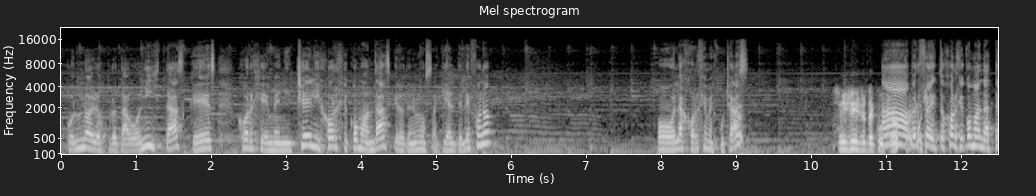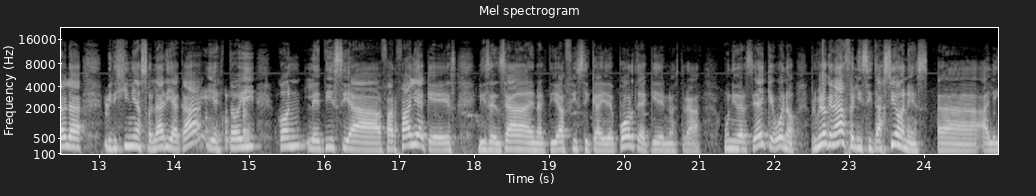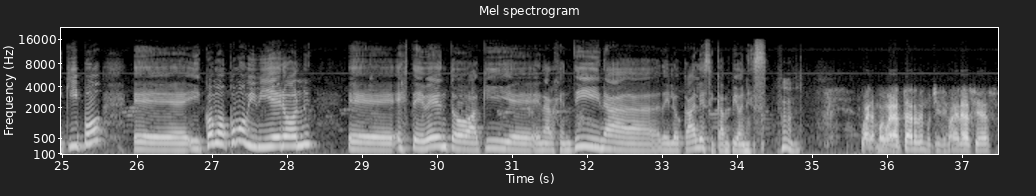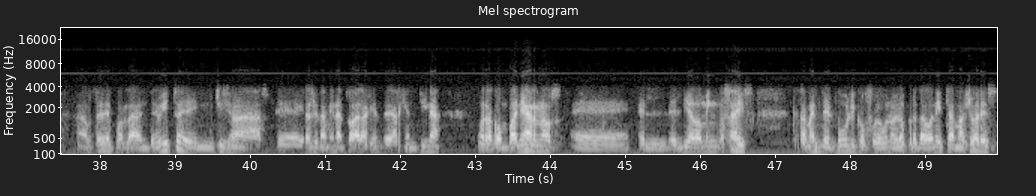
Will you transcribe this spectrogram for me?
con uno de los protagonistas, que es Jorge Menichelli. Jorge, ¿cómo andás? Que lo tenemos aquí al teléfono. Hola Jorge, ¿me escuchás? Sí, sí, yo te escucho. Ah, perfecto. Jorge, ¿cómo andas? Te habla Virginia Solari acá y estoy con Leticia Farfalia, que es licenciada en Actividad Física y Deporte aquí en nuestra universidad. Y que, bueno, primero que nada, felicitaciones ah, al equipo. Eh, ¿Y cómo, cómo vivieron eh, este evento aquí eh, en Argentina de locales y campeones? Bueno, muy buenas tardes, muchísimas gracias a ustedes por la entrevista y muchísimas eh, gracias también a toda la gente de Argentina por acompañarnos eh, el, día domingo 6. Realmente el público fue uno de los protagonistas mayores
